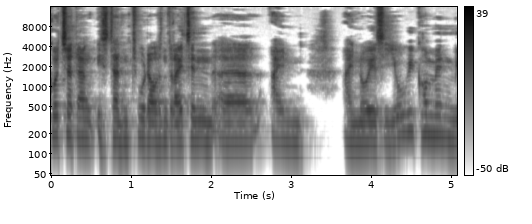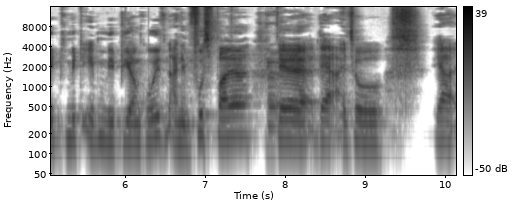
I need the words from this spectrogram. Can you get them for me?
Gott sei Dank ist dann 2013 äh, ein ein neues CEO gekommen mit mit eben mit Björn Gulden, einem Fußballer, ja. der der also ja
